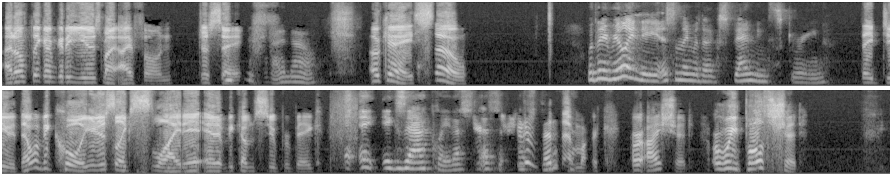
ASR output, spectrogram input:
I don't think I'm gonna use my iPhone. Just saying. I know. Okay, so What they really need is something with an expanding screen. they do. That would be cool. You just like slide it, and it becomes super big. E- exactly. That's You that's. should invent that, Mark, or I should, or we both should.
